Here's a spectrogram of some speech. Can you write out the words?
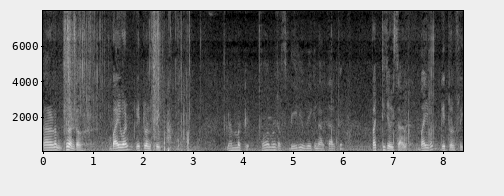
കാരണം ഇത് കണ്ടോ? Buy one get one free നമുക്ക് ഫോർമൽ ഡ്രസ് ഡെയിലി ഉപയോഗിക്കുന്ന ആൾക്കാർക്ക് പറ്റിയ ചോയ്സാണ് buy one get one free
